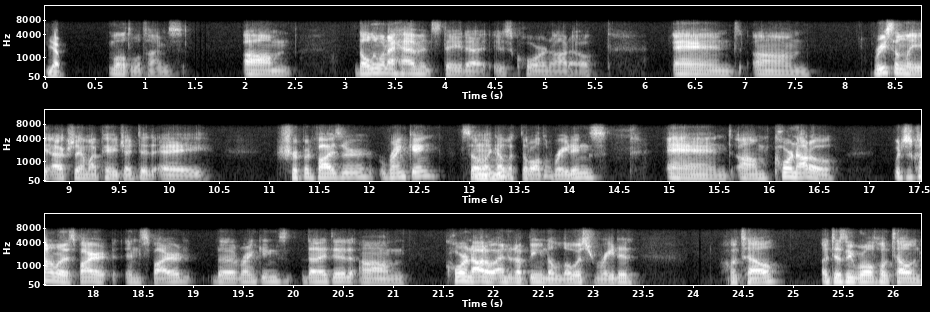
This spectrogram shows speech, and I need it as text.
Yep. multiple times. Um, the only one I haven't stayed at is Coronado. And um, recently, actually, on my page, I did a TripAdvisor ranking. So, like, I Mhm. looked at all the ratings, and um, Coronado, which is kind of what inspired inspired the rankings that I did. Um, Coronado ended up being the lowest rated hotel, a Disney World hotel in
